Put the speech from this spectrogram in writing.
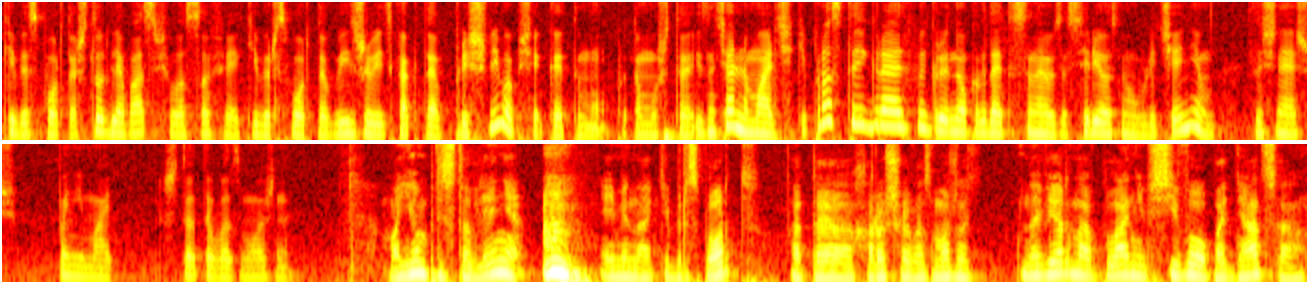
киберспорта. Что для вас философия киберспорта? Вы же ведь как-то пришли вообще к этому, потому что изначально мальчики просто играют в игры, но когда это становится серьезным увлечением, начинаешь понимать, что это возможно. В моем представлении именно киберспорт — это хорошая возможность, наверное, в плане всего подняться,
